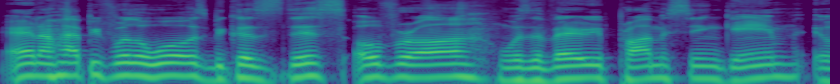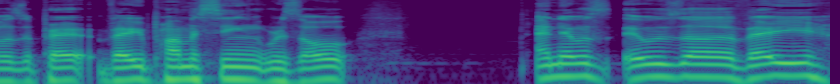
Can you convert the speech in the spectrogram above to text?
And I'm happy for the Wolves because this overall was a very promising game. It was a very promising result, and it was it was a very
